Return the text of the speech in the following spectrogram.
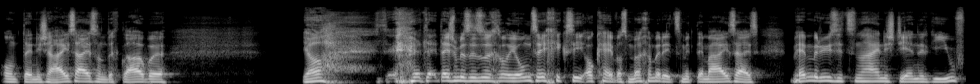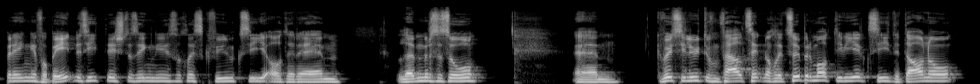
und dann ist 1-1 und ich glaube, ja, da ist man sich ein bisschen unsicher gewesen, okay, was machen wir jetzt mit dem 1-1? Wenn wir uns jetzt noch einmal die Energie aufbringen, von beiden Seiten ist das irgendwie so ein bisschen das Gefühl gewesen, oder, ähm, lassen wir es so. Ähm, gewisse Leute auf dem Feld sind noch ein bisschen zu übermotiviert gewesen. Der Dano,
